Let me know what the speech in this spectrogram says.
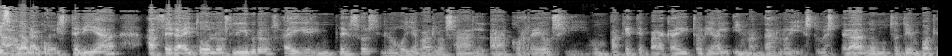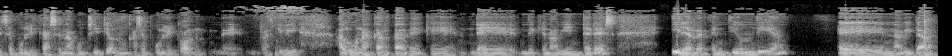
a una copistería, hacer ahí todos los libros ahí impresos y luego llevarlos a, correos y un paquete para cada editorial y mandarlo. Y estuve esperando mucho tiempo a que se publicase en algún sitio, nunca se publicó, eh, recibí alguna carta de que, de, que no había interés. Y de repente un día eh, en Navidad,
